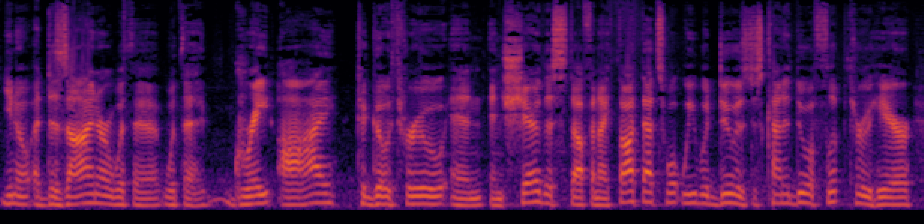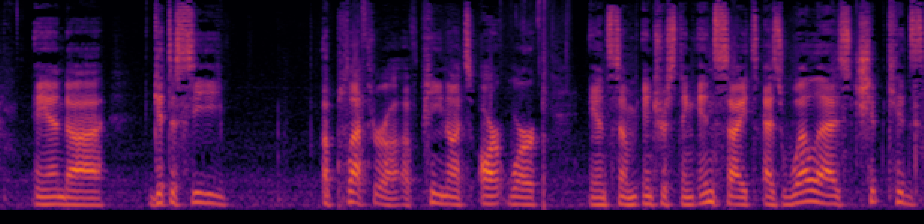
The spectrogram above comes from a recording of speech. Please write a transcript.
you know a designer with a with a great eye to go through and and share this stuff. And I thought that's what we would do is just kind of do a flip through here and uh, get to see a plethora of Peanuts artwork and some interesting insights, as well as Chip Kidd's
